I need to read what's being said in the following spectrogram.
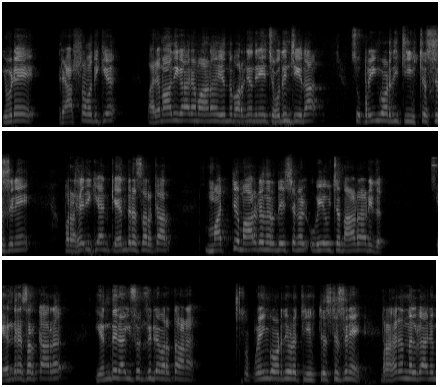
ഇവിടെ രാഷ്ട്രപതിക്ക് പരമാധികാരമാണ് എന്ന് പറഞ്ഞതിനെ ചോദ്യം ചെയ്ത സുപ്രീം കോടതി ചീഫ് ജസ്റ്റിസിനെ പ്രഹരിക്കാൻ കേന്ദ്ര സർക്കാർ മറ്റ് മാർഗനിർദ്ദേശങ്ങൾ ഉപയോഗിച്ച നാടാണിത്. കേന്ദ്ര സർക്കാർ എന്ത് ലൈസൻസിന്റെ പുറത്താണ് സുപ്രീം കോടതിയുടെ ചീഫ് ജസ്റ്റിസിനെ പ്രഹരം നൽകാനും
